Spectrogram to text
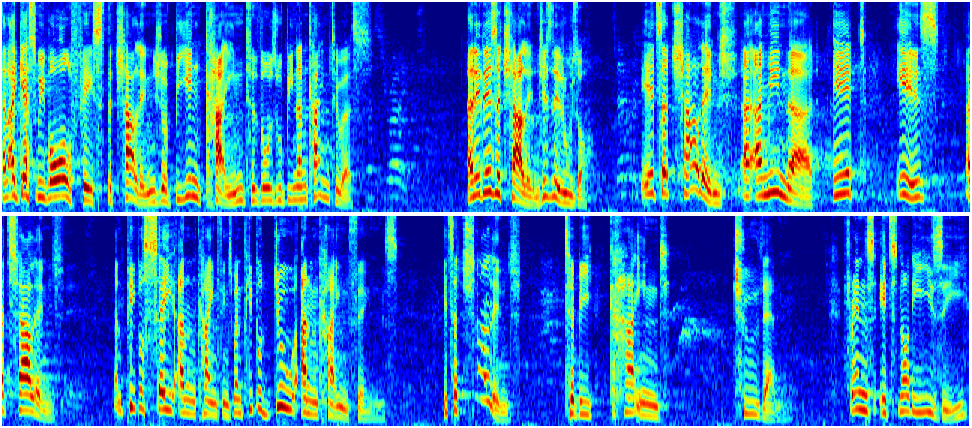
And I guess we've all faced the challenge of being kind to those who've been unkind to us. Right. And it is a challenge, isn't it, Ruzo? It's a challenge. I mean that. It is a challenge. And people say unkind things. When people do unkind things, it's a challenge to be kind to them. Friends, it's not easy,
